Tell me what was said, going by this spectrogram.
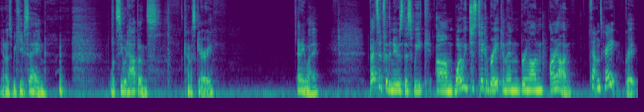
you know, as we keep saying, let's see what happens. It's kind of scary. Anyway, that's it for the news this week. Um, why don't we just take a break and then bring on Aarian? Sounds great. Great.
